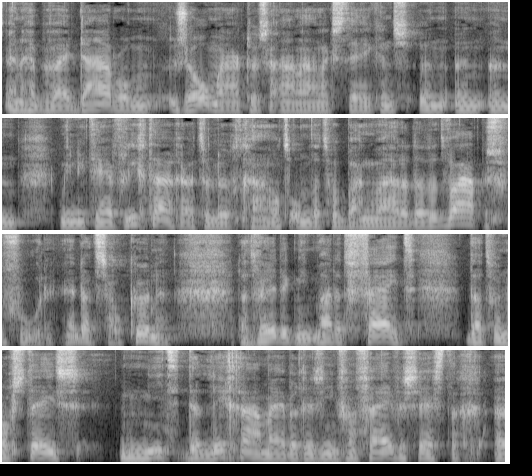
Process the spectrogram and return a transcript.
En hebben wij daarom zomaar tussen aanhalingstekens een, een, een militair vliegtuig uit de lucht gehaald, omdat we bang waren dat het wapens vervoerde? dat zou kunnen. Dat weet ik niet. Maar het feit dat we nog steeds niet de lichamen hebben gezien van 65 uh,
